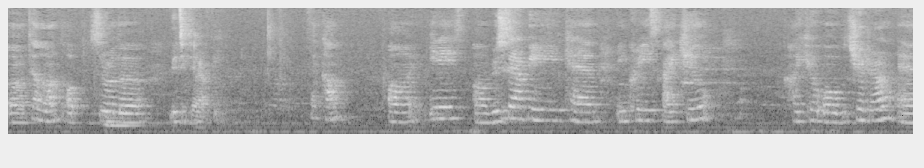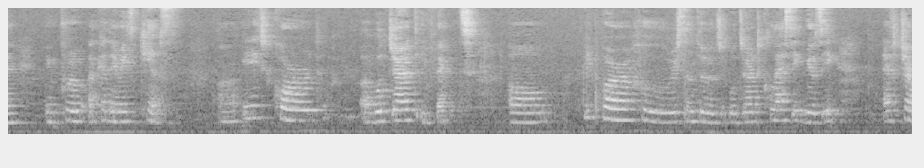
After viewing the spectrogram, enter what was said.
uh, talent of, through the music therapy. Second, uh, it is uh, music therapy can increase IQ, IQ of children and improve academic skills. Uh, it is called uh, Mozart effect. Uh, people who listen to Mozart classic music after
